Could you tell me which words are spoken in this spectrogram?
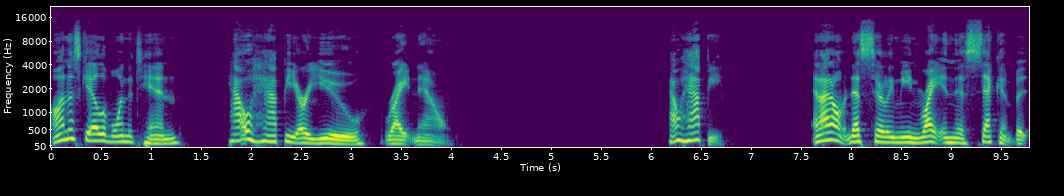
On a scale of one to ten, how happy are you right now? How happy? And I don't necessarily mean right in this second, but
